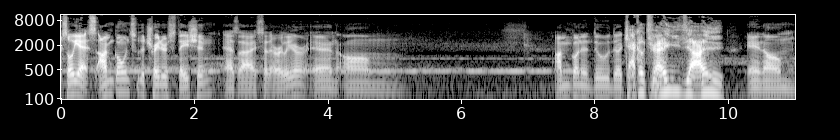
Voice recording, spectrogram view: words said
So yes, I'm going to the trader station as I said earlier, and um, I'm gonna do the jackal trade and um,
